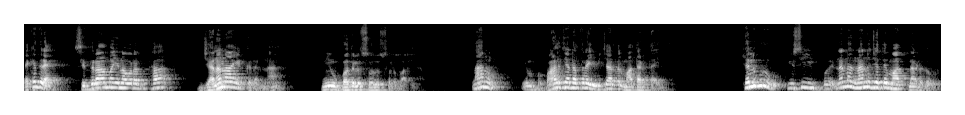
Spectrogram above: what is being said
ಯಾಕೆಂದರೆ ಸಿದ್ದರಾಮಯ್ಯನವರಂಥ ಜನನಾಯಕರನ್ನು ನೀವು ಬದಲಿಸೋದು ಸುಲಭ ಅಲ್ಲ. ನಾನು ಭಾಳ ಜನ ಹತ್ರ ಈ ವಿಚಾರದಲ್ಲಿ ಮಾತಾಡ್ತಾ ಇದ್ದೆ. ಕೆಲವರು ಯು ಸಿ ನನ್ನ ನನ್ನ ಜೊತೆ ಮಾತನಾಡಿದವರು.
